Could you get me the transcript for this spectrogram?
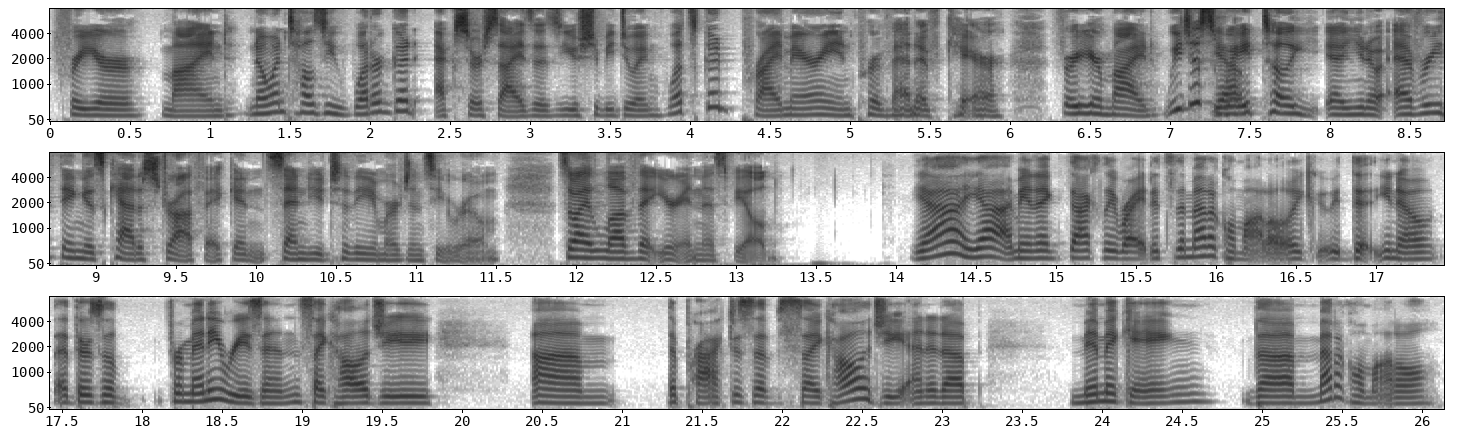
for your mind. No one tells you what are good exercises you should be doing. What's good primary and preventive care for your mind. We just Yep. wait till uh, you know everything is catastrophic and send you to the emergency room. So I love that you're in this field. Yeah, yeah. I mean, exactly right. It's the medical model. Like, you know, there's a for many reasons, psychology, um, the practice of psychology ended up mimicking the medical model,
